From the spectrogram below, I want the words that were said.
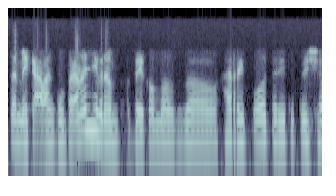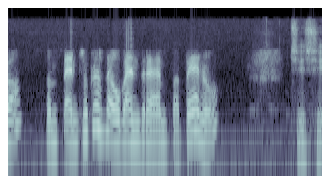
també acaben comprant el llibre en paper, com els del Harry Potter i tot això. Em penso que es deu vendre en paper, no? Sí, sí,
